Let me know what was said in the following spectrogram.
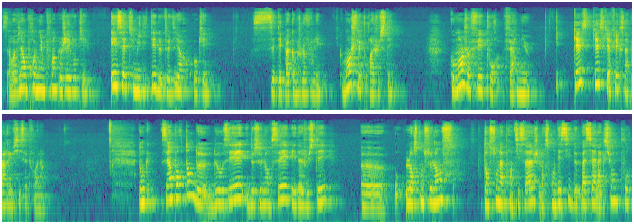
Ça revient au premier point que j'ai évoqué. Et cette humilité de te dire, ok, c'était pas comme je le voulais. Comment je fais pour ajuster? Comment je fais pour faire mieux? Qu'est-ce qui a fait que ça n'a pas réussi cette fois-là? Donc c'est important de, de, de se lancer et d'ajuster euh, lorsqu'on se lance dans son apprentissage, lorsqu'on décide de passer à l'action pour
